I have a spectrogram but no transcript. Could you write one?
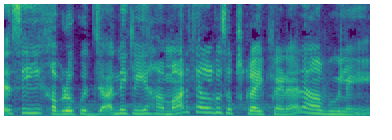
ऐसी ही खबरों को जानने के लिए हमारे चैनल को सब्सक्राइब करना ना भूलें।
